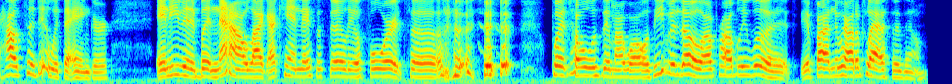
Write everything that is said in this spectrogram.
how to deal with the anger. And even, but now, like, I can't necessarily afford to punch holes in my walls, even though I probably would if I knew how to plaster them.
